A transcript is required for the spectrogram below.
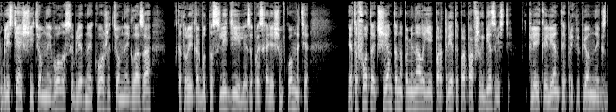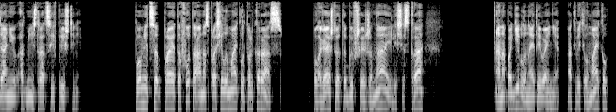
Блестящие темные волосы, бледная кожа, темные глаза, которые как будто следили за происходящим в комнате. Это фото чем-то напоминало ей портреты пропавших без вести, клейкой ленты, прикрепленные к зданию администрации в Приштине. Помнится, про это фото она спросила Майкла только раз, полагая, что это бывшая жена или сестра — она погибла на этой войне, ответил Майкл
